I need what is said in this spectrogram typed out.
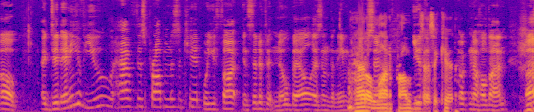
Oh, uh, did any of you have this problem as a kid, where you thought instead of it Nobel, as in the name of I the had a lot of problems th- as a kid. Oh, no, hold on. Uh,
